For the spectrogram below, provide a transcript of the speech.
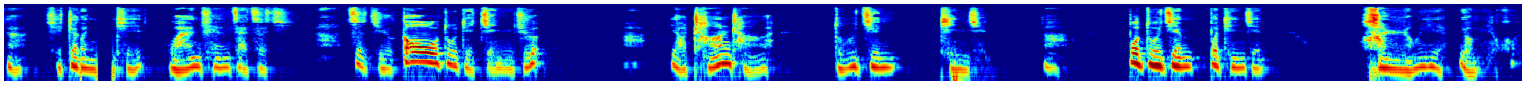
啊，所以这个问题完全在自己啊，自己有高度的警觉，啊，要常常啊读经听经，啊，不读经不听经。很容易有迷惑啊！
